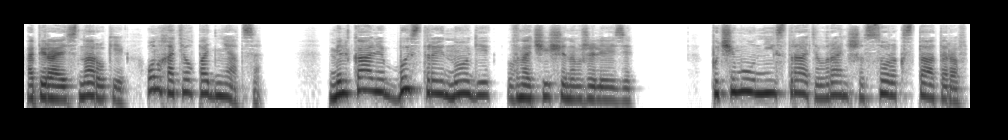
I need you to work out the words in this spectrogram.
Опираясь на руки, он хотел подняться мелькали быстрые ноги в начищенном железе. Почему он не истратил раньше сорок статоров,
